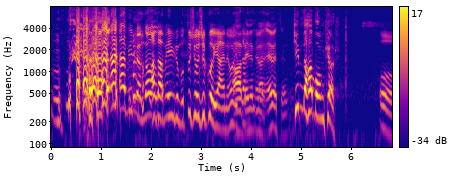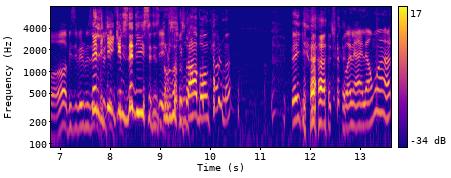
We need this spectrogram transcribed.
Bilmiyorum ne oldu. Adam evli mutlu çocuklu yani o yüzden. Aa benim evet. evet. evet. Kim daha bonkör? Oo bizi birbirimize Belli ki ikiniz de değilsiniz. Değil. Durdunuz. Kim daha bonkör mü? Peki. Valeylam var.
